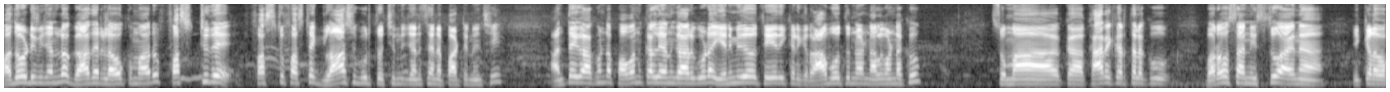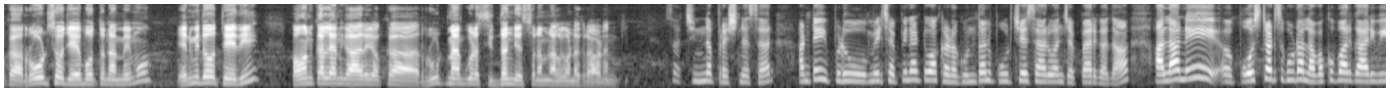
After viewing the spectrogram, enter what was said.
పదో డివిజన్లో గాదరి లవకుమారు ఫస్ట్దే ఫస్ట్ ఫస్టే గ్లాసు గుర్తొచ్చింది జనసేన పార్టీ నుంచి. అంతేకాకుండా పవన్ కళ్యాణ్ గారు కూడా ఎనిమిదవ తేదీ ఇక్కడికి రాబోతున్నాడు నల్గొండకు. సో మా యొక్క కార్యకర్తలకు భరోసానిస్తూ ఆయన ఇక్కడ ఒక రోడ్ షో చేయబోతున్నాం మేము. ఎనిమిదవ తేదీ పవన్ కళ్యాణ్ గారి యొక్క రూట్ మ్యాప్ కూడా సిద్ధం చేస్తున్నాం నల్గొండకు రావడానికి. సార్ చిన్న ప్రశ్న సార్. అంటే ఇప్పుడు మీరు చెప్పినట్టు అక్కడ గుంతలు పూర్తి చేశారు అని చెప్పారు కదా. అలానే పోస్టర్స్ కూడా లవకుమార్ గారివి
